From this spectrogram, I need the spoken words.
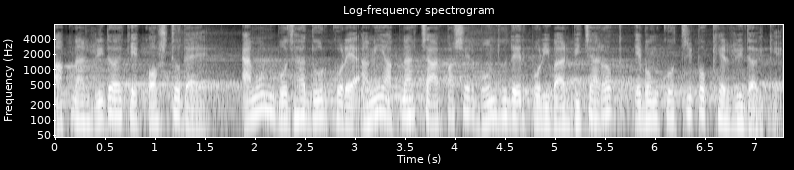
আপনার হৃদয়কে কষ্ট দেয়। এমন বোঝা দূর করে আমি আপনার চারপাশের বন্ধুদের পরিবার, বিচারক এবং কর্তৃপক্ষের হৃদয়কে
